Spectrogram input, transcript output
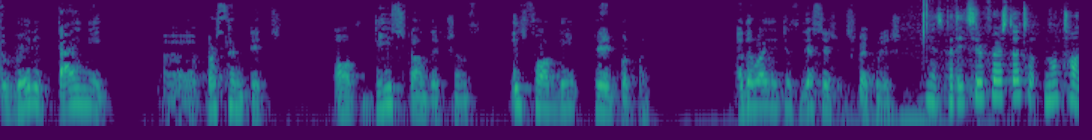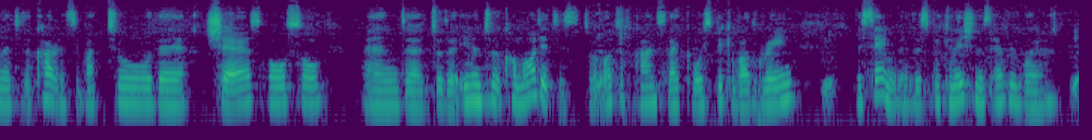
a very tiny uh, percentage of these transactions is for the trade purpose. Otherwise, it is just a speculation. Yes, but it refers not, not only to the currency, but to the shares also, and uh, to the even to commodities. To a lot of kinds, like we speak about grain, Yes. the same. The speculation is everywhere. Yeah.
